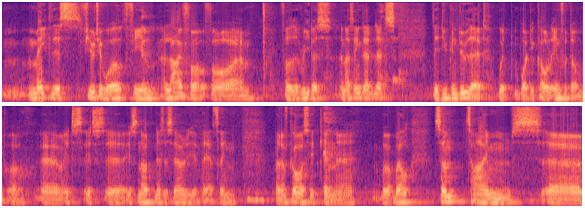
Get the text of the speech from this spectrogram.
make this future world feel alive for for um, for the readers. And I think that that's that you can do that with what you call infodump. Or, uh, it's it's uh, it's not necessarily a bad thing, but of course it can. Uh, well- well, sometimes uh,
